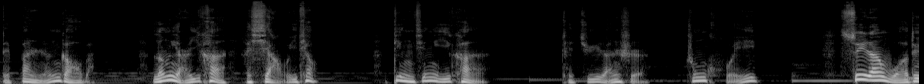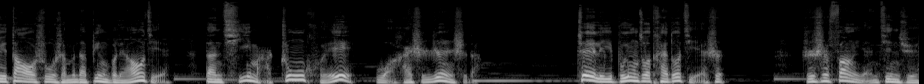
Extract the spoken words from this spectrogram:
得半人高吧。冷眼一看，还吓我一跳。定睛一看，这居然是钟馗。虽然我对道术什么的并不了解，但起码钟馗我还是认识的。这里不用做太多解释，只是放眼进去，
